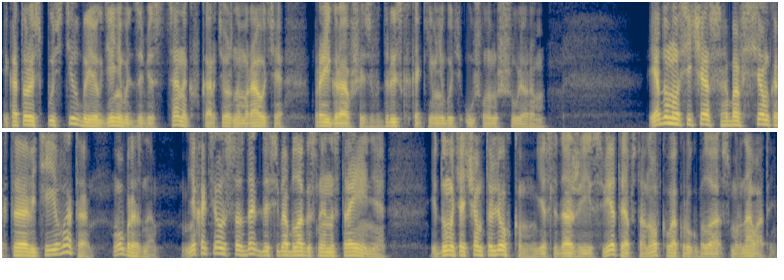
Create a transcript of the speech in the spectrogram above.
и который спустил бы ее где-нибудь за бесценок в картежном рауте, проигравшись вдрызг каким-нибудь ушлым шулером. Я думал сейчас обо всем как-то витиевато, образно. Мне хотелось создать для себя благостное настроение и думать о чем-то легком, если даже и свет, и обстановка вокруг была смурноватой.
